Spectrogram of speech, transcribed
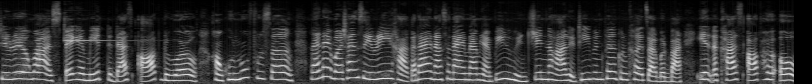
ชื่อเรื่องว่า Speak a m i t The Death of the World ของคุณมูฟูเซิง และในเวอร์ชันซีรีส์ค่ะก็ได้นักแสดงนำอย่างปี้หวินจินนะคะ หรือที่เพื่อนๆคุ้นเคยจากบทบาท In a Class of Her Own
